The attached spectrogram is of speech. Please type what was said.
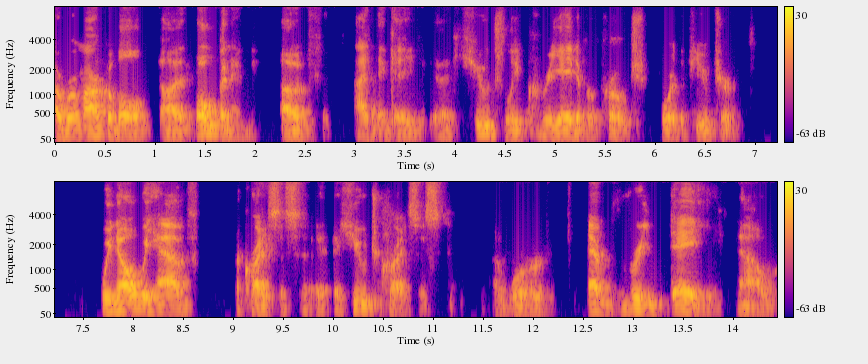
a remarkable uh, opening of I think, a, a hugely creative approach for the future. We know we have a crisis, a, a huge crisis. Uh, we're every day now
